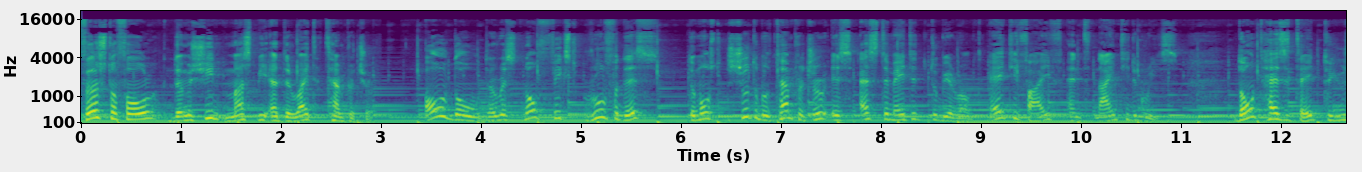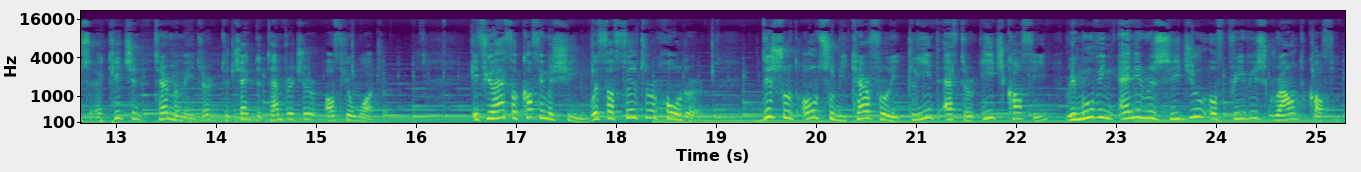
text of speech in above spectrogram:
First of all, the machine must be at the right temperature. Although there is no fixed rule for this, the most suitable temperature is estimated to be around 85 and 90 degrees. Don't hesitate to use a kitchen thermometer to check the temperature of your water. If you have a coffee machine with a filter holder, this should also be carefully cleaned after each coffee, removing any residue of previous ground coffee.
